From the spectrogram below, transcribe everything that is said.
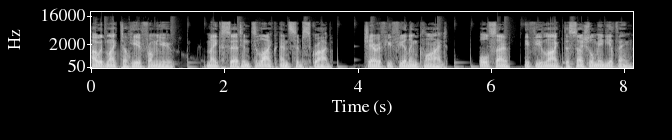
I would like to hear from you. Make certain to like and subscribe. Share if you feel inclined. Also, if you like the social media thing,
